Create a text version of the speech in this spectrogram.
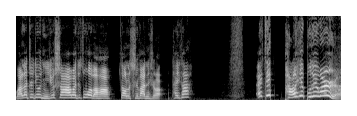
完了，这就你就杀吧，就做吧哈。到了吃饭的时候，他一看，哎，这螃蟹不对味儿啊！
